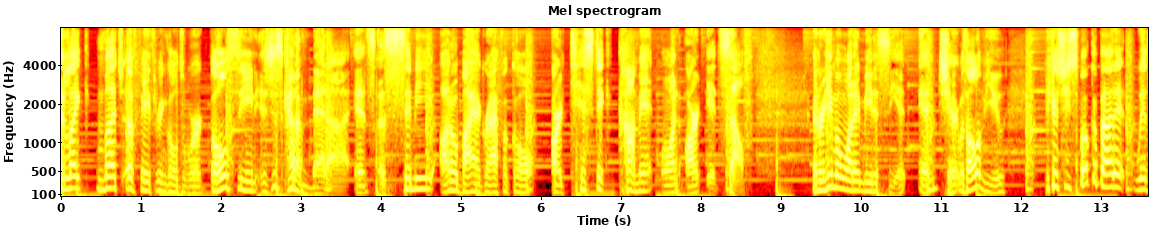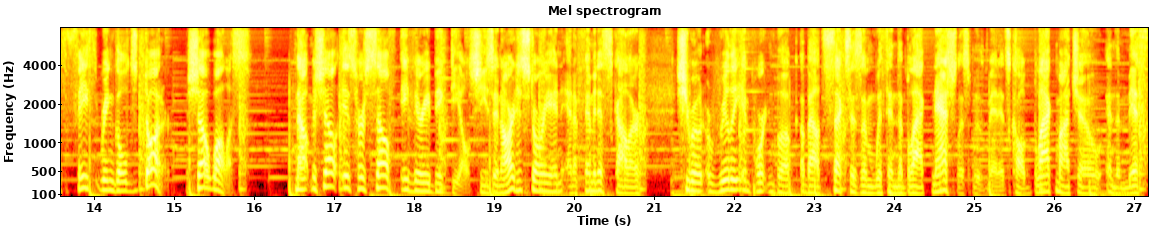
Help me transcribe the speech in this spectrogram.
And like much of Faith Ringgold's work, the whole scene is just kind of meta. It's a semi autobiographical, artistic comment on art itself. And Rahima wanted me to see it and share it with all of you because she spoke about it with Faith Ringgold's daughter, Michele Wallace. Now, Michele is herself a very big deal. She's an art historian and a feminist scholar. She wrote a really important book about sexism within the Black nationalist movement. It's called Black Macho and the Myth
